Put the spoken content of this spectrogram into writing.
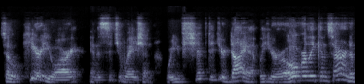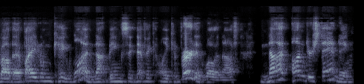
So here you are in a situation where you've shifted your diet, but you're overly concerned about that vitamin K1 not being significantly converted well enough, not understanding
